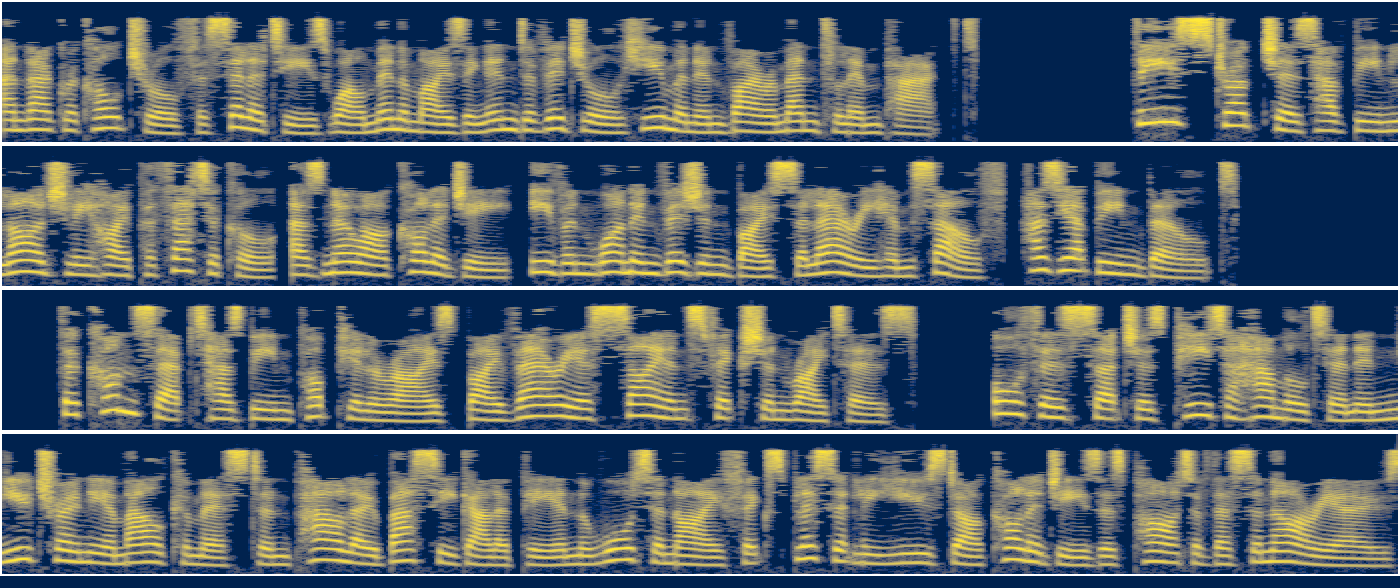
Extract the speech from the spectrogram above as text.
and agricultural facilities while minimizing individual human environmental impact. These structures have been largely hypothetical, as no arcology, even one envisioned by Soleri himself, has yet been built. The concept has been popularized by various science fiction writers. Authors such as Peter Hamilton in Neutronium Alchemist and Paolo Bacigalupi in The Water Knife explicitly used arcologies as part of their scenarios.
